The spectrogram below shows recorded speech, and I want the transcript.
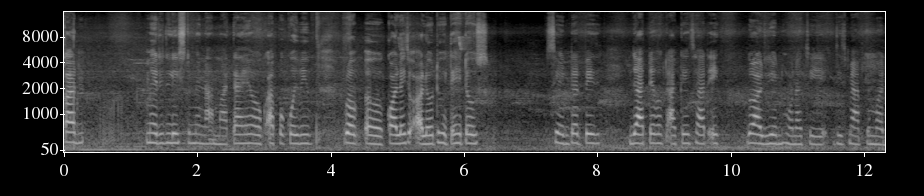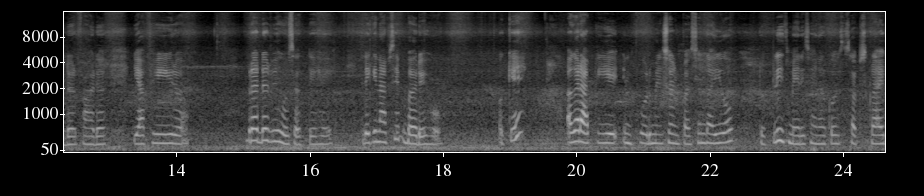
आपका मेरिट लिस्ट में नाम आता है और आपको कोई भी कॉलेज अलॉट होते हैं तो उस सेंटर पे जाते वक्त आपके साथ एक गार्जियन होना चाहिए, जिसमें आपके मदर फादर या फिर ब्रदर भी हो सकते हैं, लेकिन आपसे बड़े हो ओके अगर आपकी ये इन्फॉर्मेशन पसंद आई हो तो प्लीज़ मेरे चैनल को सब्सक्राइब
